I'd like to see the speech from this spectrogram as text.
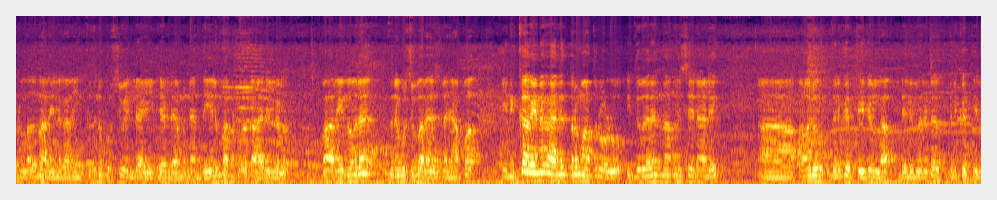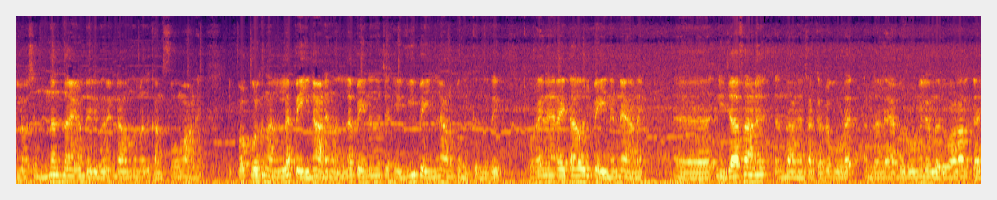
ഉള്ളതെന്ന് അറിയില്ല. കാരണം എനിക്ക് ഇതിനെ കുറിച്ച് വലിയ ഐഡിയ ഇല്ല. ഞാൻ പിന്നെ എന്തെങ്കിലും പറഞ്ഞിട്ടുള്ള കാര്യമില്ലല്ലോ. അപ്പൊ അറിയുന്നവരെ ഇതിനെ കുറിച്ച് പറയാച്ചില്ല ഞാൻ ഇപ്പൊ എനിക്കറിയുന്ന കാര്യം ഇത്ര മാത്രമേ ഉള്ളൂ. ഇതുവരെ എന്താന്ന് വെച്ച് കഴിഞ്ഞാൽ ആ ഒരു ഇതിലേക്ക് എത്തിയിട്ടില്ല. ഡെലിവറിയുടെ ഇതിലേക്ക് എത്തിയിട്ടില്ല. പക്ഷെ ഇന്ന് എന്തായാലും ഡെലിവറി ഉണ്ടാവും എന്നുള്ളത് കൺഫേം ആണ്. ഇപ്പോൾ അവൾക്ക് നല്ല പെയിനാണ് നല്ല പെയിൻ എന്ന് വെച്ചാൽ ഹെവി പെയിനിലാണ് ഇപ്പോൾ നിൽക്കുന്നത് കുറേ നേരമായിട്ട് ആ ഒരു പെയിൻ തന്നെയാണ്. നിജാസാണ് എന്താണ് ചക്കരുടെ കൂടെ എന്താ ലേബർ റൂമിലുള്ള ഒരുപാട് ആൾക്കാർ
